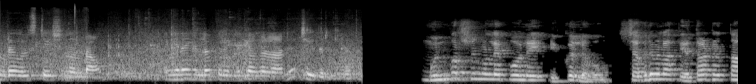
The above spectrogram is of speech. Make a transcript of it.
ഇവിടെ ഒരു സ്റ്റേഷൻ ഉണ്ടാവും. ഇങ്ങനെയുള്ള ക്രമീകരണങ്ങളാണ് ചെയ്തിരിക്കുന്നത്. മുൻ വർഷങ്ങളിലെ പോലെ ഇക്കൊല്ലവും ശബരിമല തീർത്ഥാടന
